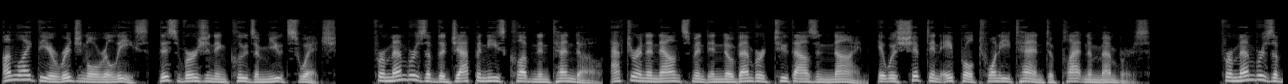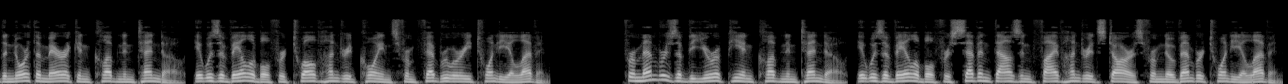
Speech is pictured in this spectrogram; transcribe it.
Unlike the original release, this version includes a mute switch. For members of the Japanese club Nintendo, after an announcement in November 2009, it was shipped in April 2010 to Platinum members. For members of the North American club Nintendo, it was available for 1200 coins from February 2011. For members of the European club Nintendo, it was available for 7500 stars from November 2011.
